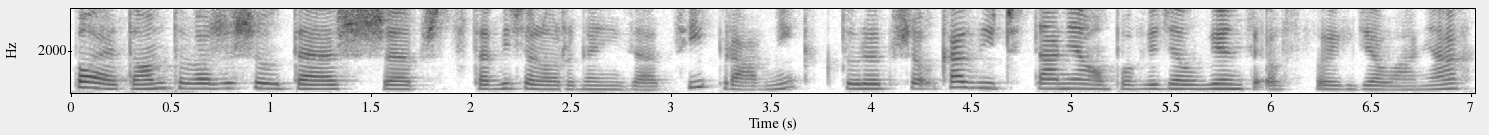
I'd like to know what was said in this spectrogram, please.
Poetom towarzyszył też e, przedstawiciel organizacji, prawnik, który przy okazji czytania opowiedział więcej o swoich działaniach,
